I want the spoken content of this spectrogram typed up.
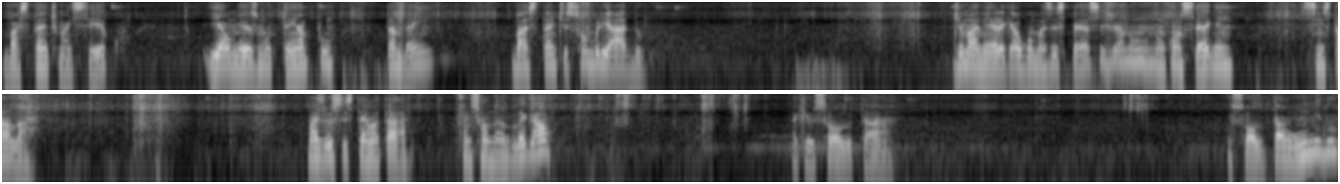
bastante mais seco, e ao mesmo tempo também bastante sombreado, de maneira que algumas espécies já não, não conseguem se instalar. Mas o sistema está funcionando legal. Aqui o solo está o solo está úmido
